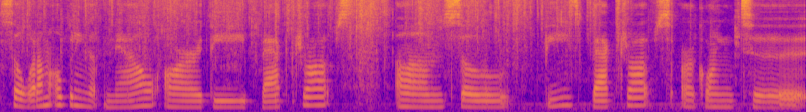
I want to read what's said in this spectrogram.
So what I'm opening up now are the backdrops. Um, so these backdrops are going to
